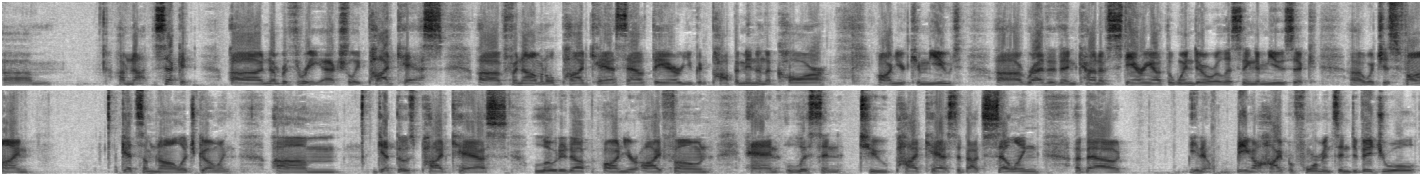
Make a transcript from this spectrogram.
um, I'm not. Second, uh, number three, actually, podcasts. Uh, phenomenal podcasts out there. You can pop them in in the car on your commute uh, rather than kind of staring out the window or listening to music, uh, which is fine. Get some knowledge going. Um, get those podcasts loaded up on your iPhone and listen to podcasts about selling, about you know, being a high performance individual,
